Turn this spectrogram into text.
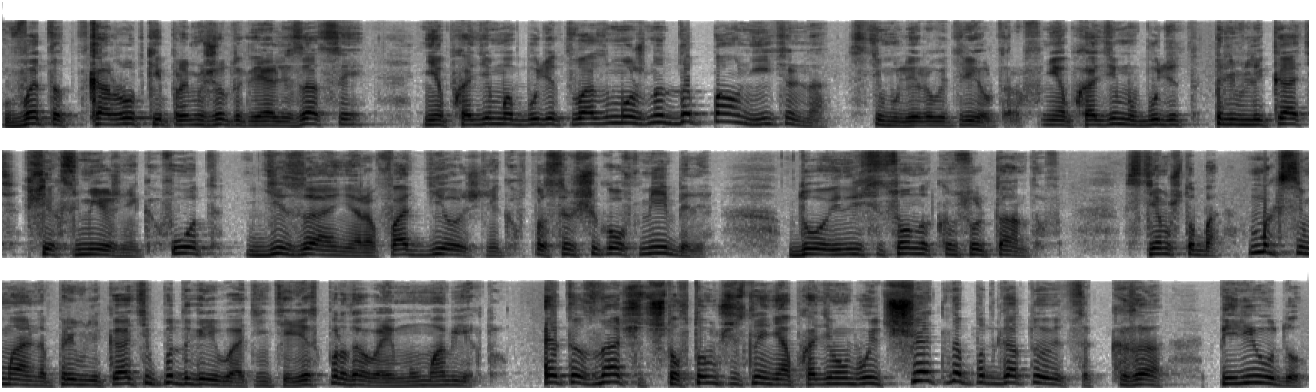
В этот короткий промежуток реализации – необходимо будет, возможно, дополнительно стимулировать риэлторов. Необходимо будет привлекать всех смежников, от дизайнеров, отделочников, поставщиков мебели до инвестиционных консультантов, с тем, чтобы максимально привлекать и подогревать интерес к продаваемому объекту. Это значит, что в том числе необходимо будет тщательно подготовиться к периоду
